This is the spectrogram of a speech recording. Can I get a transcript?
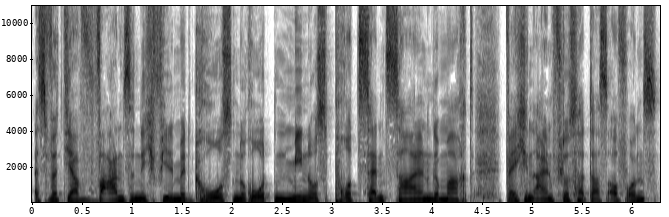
Es wird ja wahnsinnig viel mit großen roten Minusprozentzahlen gemacht. Welchen Einfluss hat das auf uns?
